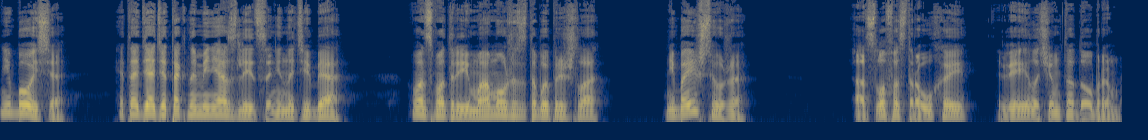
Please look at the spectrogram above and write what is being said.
«Не бойся. Это дядя так на меня злится, не на тебя. Вон смотри, мама уже за тобой пришла. Не боишься уже?» От слов остроухой веяло чем-то добрым.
